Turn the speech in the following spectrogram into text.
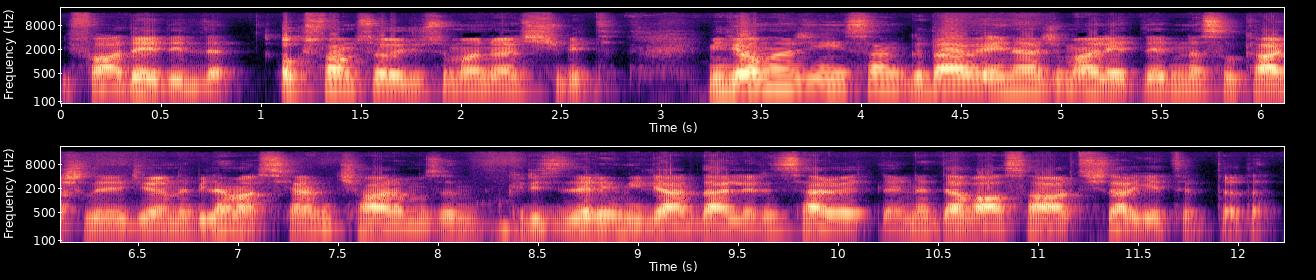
ifade edildi. Oxfam sözcüsü Manuel Schmidt, milyonlarca insan gıda ve enerji maliyetleri nasıl karşılayacağını bilemezken çağrımızın krizleri milyarderlerin servetlerine devasa artışlar getirdi dedi.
